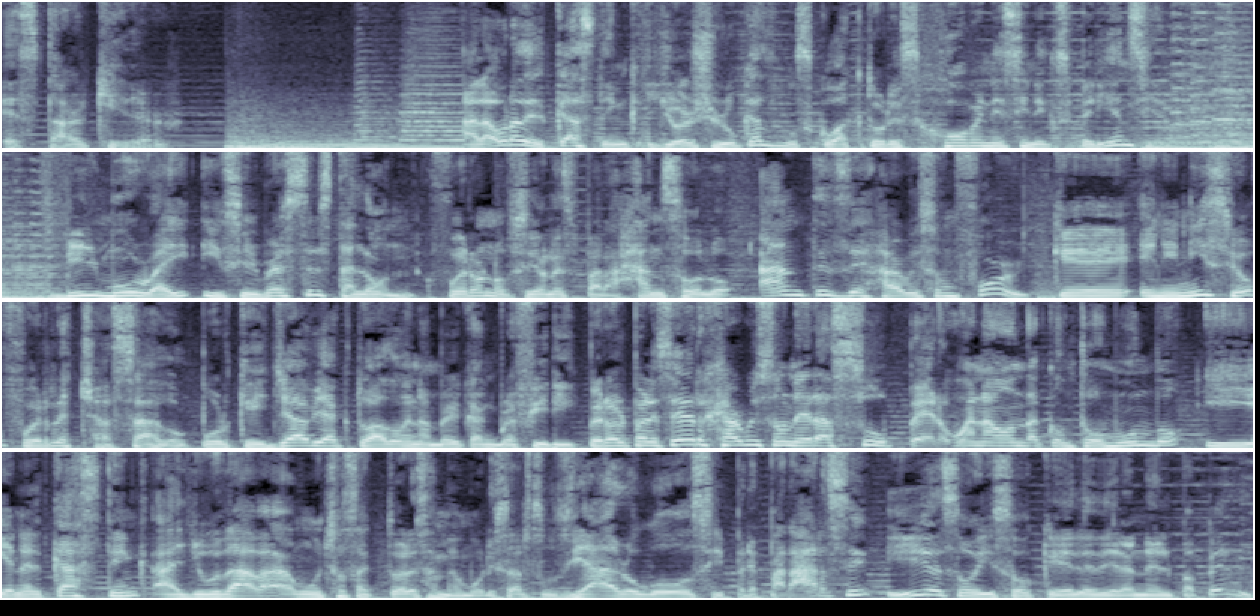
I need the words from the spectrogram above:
Starkiller. A la hora del casting, George Lucas buscó actores jóvenes sin experiencia. Bill Murray y Sylvester Stallone fueron opciones para Han Solo antes de Harrison Ford, que en inicio fue rechazado porque ya había actuado en American Graffiti, pero al parecer Harrison era súper buena onda con todo mundo y en el casting ayudaba a muchos actores a memorizar sus diálogos y prepararse, y eso hizo que le dieran el papel.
